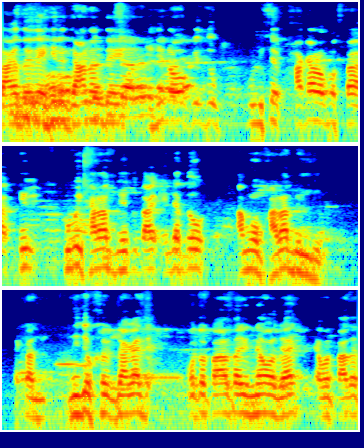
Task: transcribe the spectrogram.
তাদের এখানে জানান যে এখানেও কিন্তু পুলিশের থাকার অবস্থা খুবই খারাপ, যেহেতু তা এটা তো আমার ভাড়া বিল্ডিং একটা নিজস্ব জায়গায় কত তাড়াতাড়ি নেওয়া যায় এবং তাদের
